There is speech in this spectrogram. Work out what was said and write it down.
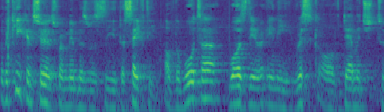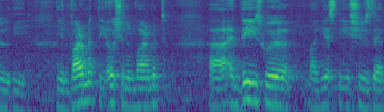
Well, the key concerns from members was the, the safety of the water. Was there any risk of damage to the, the environment, the ocean environment? Uh, and these were, I guess, the issues that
